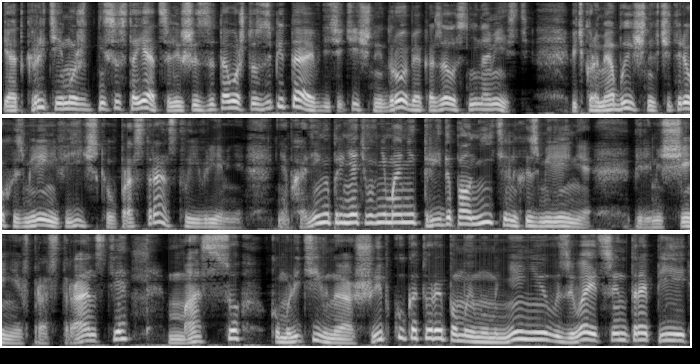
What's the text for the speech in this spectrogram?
и открытие может не состояться лишь из-за того, что запятая в десятичной дроби оказалась не на месте. Ведь кроме обычных четырех измерений физического пространства и времени, необходимо принять во внимание три дополнительных измерения – перемещение в пространстве, массу, кумулятивную ошибку, которая, по моему мнению, вызывается энтропией.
